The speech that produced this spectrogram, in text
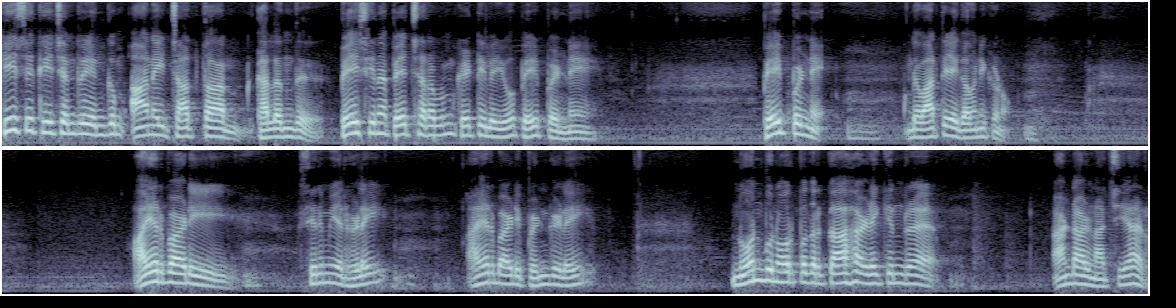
கீச்சு கீச்சென்று எங்கும் ஆனை சாத்தான் கலந்து பேசின பேச்சரவும் கேட்டிலையோ பேய்ப்பெண்ணே. பேய்ப்பெண்ணே. இந்த வார்த்தையை கவனிக்கணும். அயர்பாடி சிறுமியர்களை அயர்பாடி பெண்களை நோன்பு நோற்பதற்காக அழைக்கின்ற ஆண்டாள் நாச்சியார்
